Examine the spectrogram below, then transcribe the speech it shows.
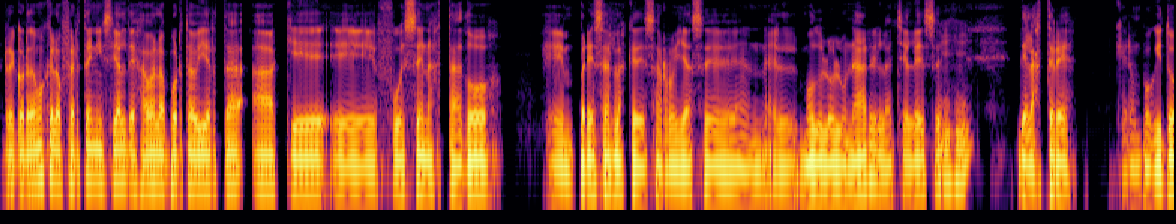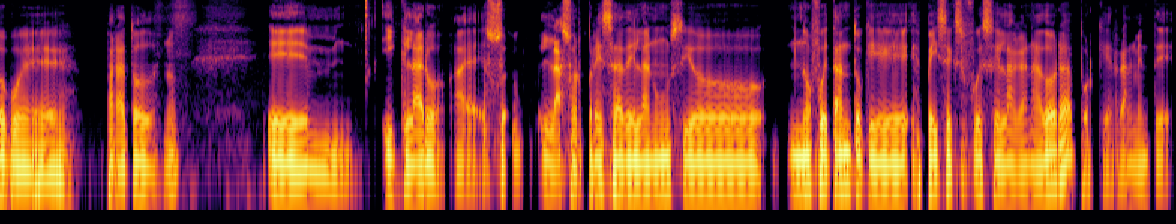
recordemos que la oferta inicial dejaba la puerta abierta a que eh, fuesen hasta dos empresas las que desarrollasen el módulo lunar, el HLS, de las tres, que era un poquito, pues, para todos, ¿no? Eh, y claro, la sorpresa del anuncio no fue tanto que SpaceX fuese la ganadora, porque realmente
